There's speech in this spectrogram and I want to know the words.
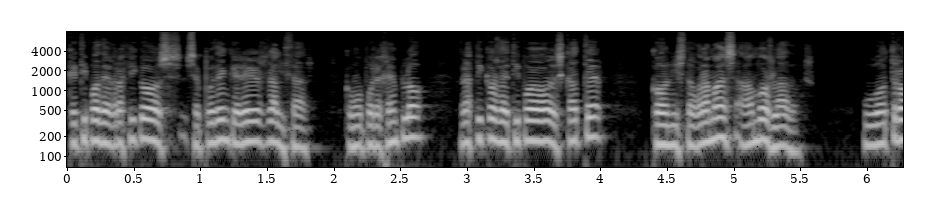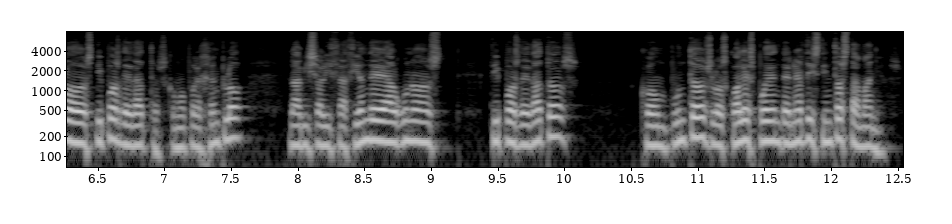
qué tipo de gráficos se pueden querer realizar, como por ejemplo gráficos de tipo scatter con histogramas a ambos lados, u otros tipos de datos, como por ejemplo la visualización de algunos tipos de datos con puntos los cuales pueden tener distintos tamaños.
